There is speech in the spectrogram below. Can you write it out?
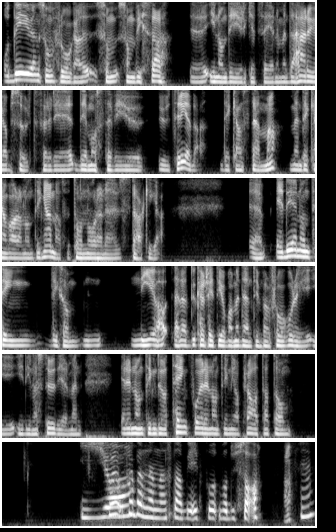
Och det är ju en sån fråga som, som vissa inom det yrket säger, men det här är ju absurt, för det, det måste vi ju utreda. Det kan stämma, men det kan vara någonting annat, för tonåren är stökiga. Eh, är det någonting, liksom, ni har, eller du kanske inte jobbar med den typen av frågor i, i, i dina studier, men är det någonting du har tänkt på? Är det någonting ni har pratat om? ja. Får, jag, får jag bara nämna en snabb grej på vad du sa? Mm.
